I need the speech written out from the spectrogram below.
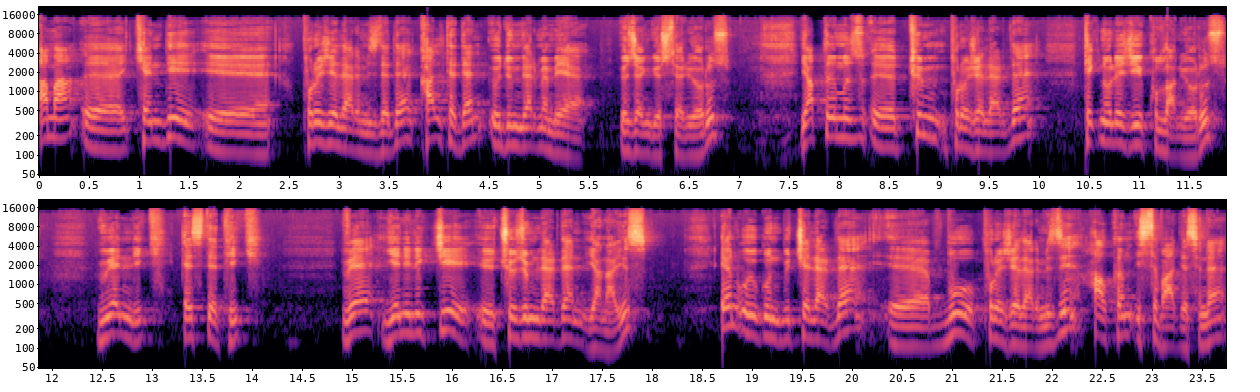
ama e, kendi e, projelerimizde de kaliteden ödün vermemeye özen gösteriyoruz. Yaptığımız e, tüm projelerde teknolojiyi kullanıyoruz güvenlik, estetik ve yenilikçi e, çözümlerden yanayız. En uygun bütçelerde e, bu projelerimizi halkın istifadesine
